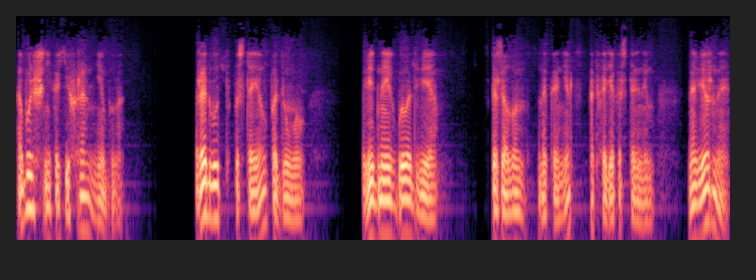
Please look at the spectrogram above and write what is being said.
а больше никаких ран не было. Редвуд постоял, подумал. Видно, их было две, сказал он, наконец, отходя к остальным. Наверное,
